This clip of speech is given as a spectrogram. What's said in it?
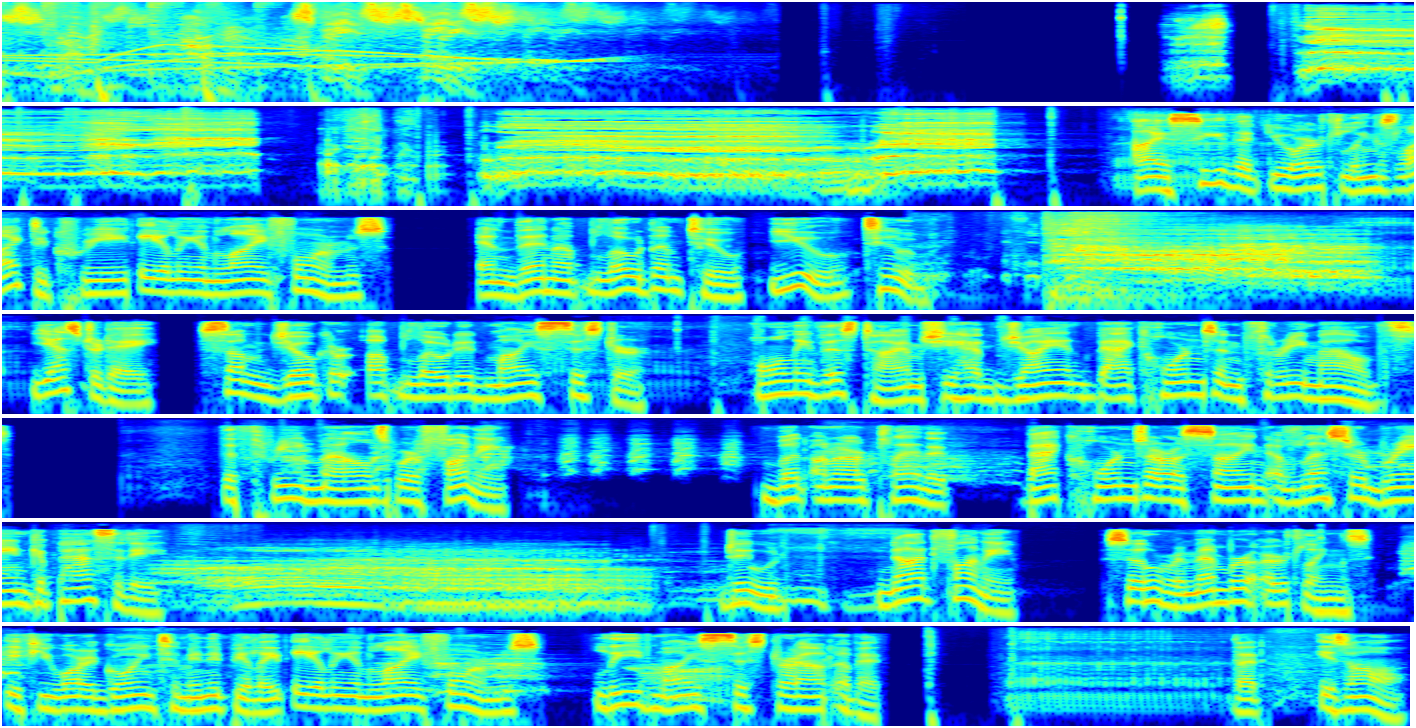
space, space. I see that you Earthlings like to create alien life forms, and then upload them to YouTube. Yesterday, some joker uploaded my sister. Only this time she had giant back horns and three mouths. The three mouths were funny. But on our planet, back horns are a sign of lesser brain capacity. Dude, not funny. So remember Earthlings, if you are going to manipulate alien life forms, leave my sister out of it. That is all.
